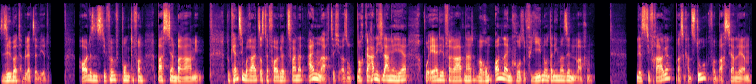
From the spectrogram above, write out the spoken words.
Silbertablett serviert. Heute sind es die fünf Punkte von Bastian Barami. Du kennst ihn bereits aus der Folge 281, also noch gar nicht lange her, wo er dir verraten hat, warum Online-Kurse für jeden Unternehmer Sinn machen. Jetzt die Frage, was kannst du von Bastian lernen?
